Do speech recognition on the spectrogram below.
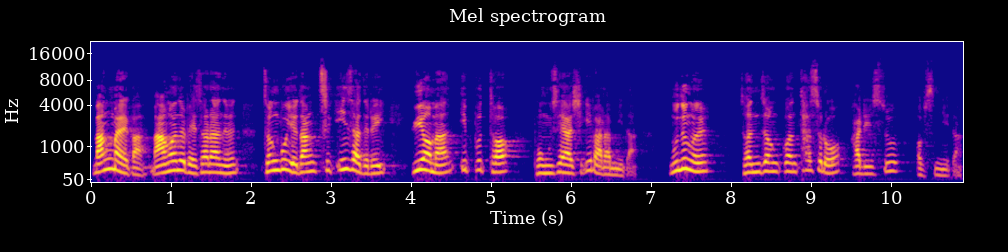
막말과 망언을 배설하는 정부 여당 측 인사들의 위험한 입부터 봉쇄하시기 바랍니다. 무능을 전 정권 탓으로 가릴 수 없습니다.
